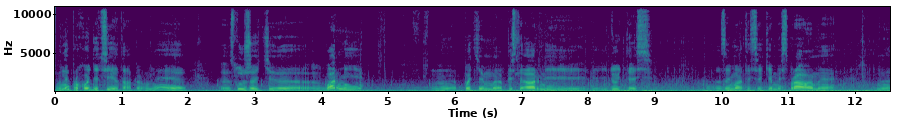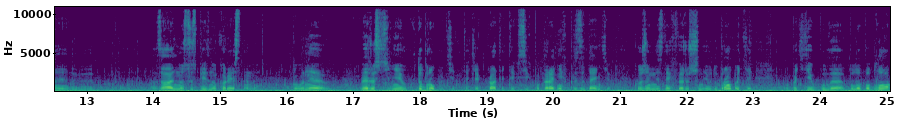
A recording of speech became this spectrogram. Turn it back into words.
Вони проходять ці етапи. Вони служать в армії, потім після армії йдуть десь займатися якимись справами е, загальносуспільно корисними. Бо вони вирощені в добробуті, так як брати тих всіх попередніх президентів. Кожен із них вирощений в добробуті. У батьків було, було бабло.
